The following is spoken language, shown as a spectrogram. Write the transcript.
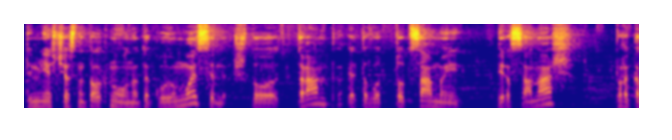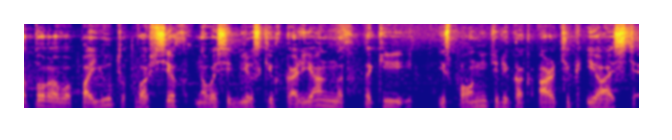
Ты меня сейчас натолкнул на такую мысль, что Трамп это вот тот самый персонаж, про которого поют во всех новосибирских кальянных такие исполнители, как Артик и Асти.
